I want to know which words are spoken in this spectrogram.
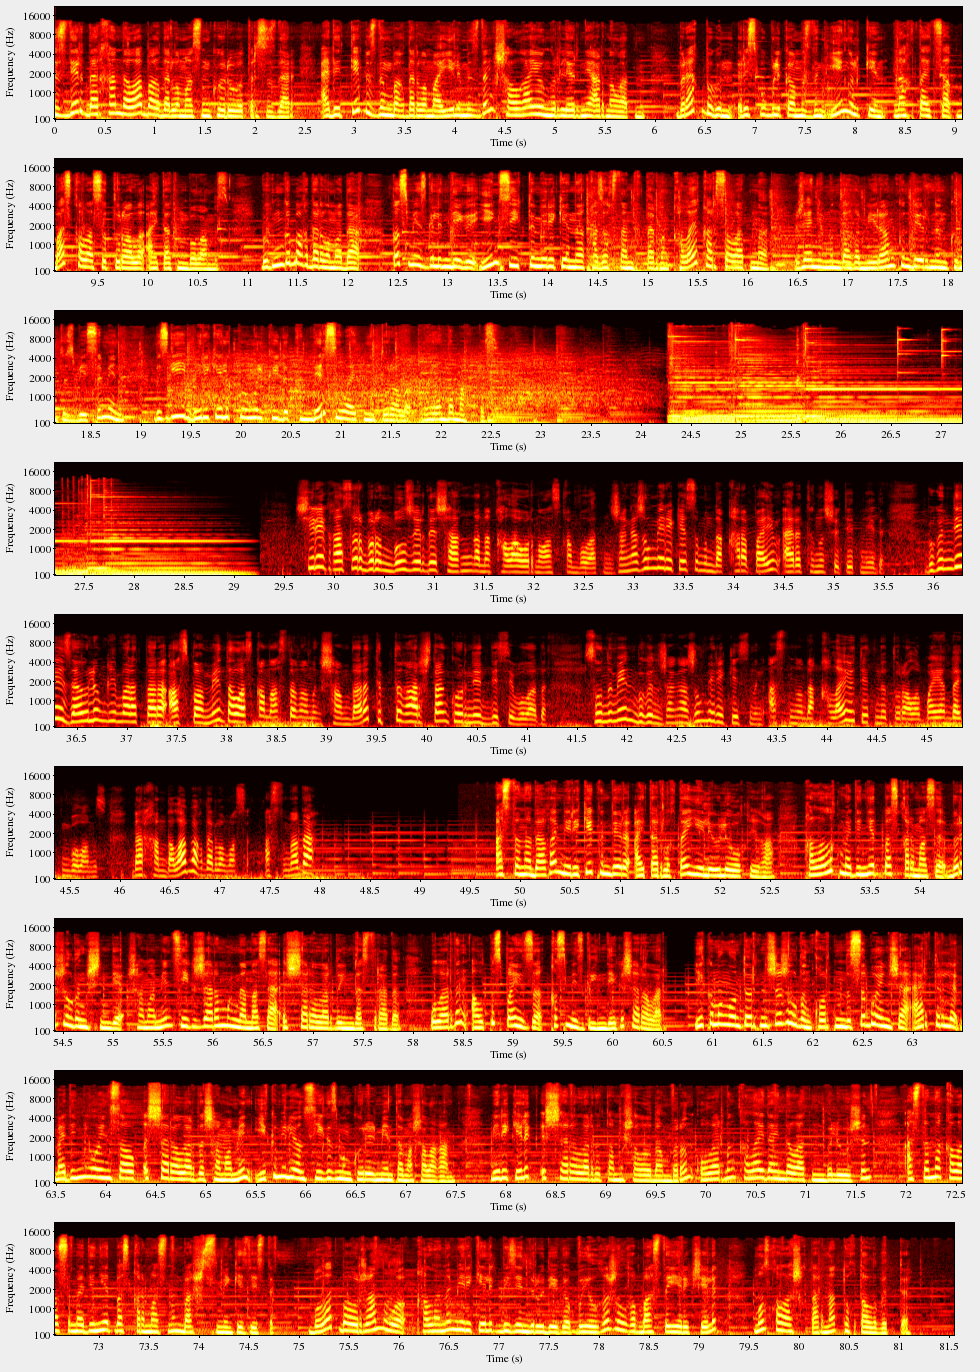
сиздер дархан дала бағдарламасын көріп отырсыздар. Әдетте біздің бағдарлама еліміздің шалғай өңірлеріне арналатын. Бірақ бүгін республикамыздың ең үлкен нақты айтсақ бас қаласы туралы айтатын боламыз. Бүгінгі бағдарламада қыс мезгіліндегі ең сүйікті мерекені қазақстандықтардың қалай қарсы алатыны және мұндағы мейрам күндерінің күнтізбесі мен бізге мерекелік көңіл күйді кімдер сыйлайтыны туралы баяндамақпыз. Ширек ғасыр бұрын бұл жерде шағын ғана қала орналасқан болатын. Жаңа жыл мерекесі мұнда қарапайым әрі тыныш өтетін еді. Бүгінде зәулім ғимараттары аспанмен таласқан астананың шамдары тіпті ғарыштан көрінеді десе болады. Сонымен бүгін жаңа жыл мерекесінің астанада қалай өтетіні туралы баяндайтын боламыз. Дархан дала бағдарламасы астанада. Астанадағы мереке күндері айтарлықтай елеулі оқиға. Қалалық мәдениет басқармасы бір жылдың ішінде шамамен сегіз жарым мыңнан аса іс шараларды ұйымдастырады. Олардың алпыс пайызы қыс мезгіліндегі шаралар. 2014 жылдың қорытындысы бойынша әртүрлі мәдени ойын сауық іс шараларды шамамен 2 миллион 8 мың көрермен тамашалаған. Мерекелік іс шараларды тамашалаудан бұрын олардың қалай дайындалатынын білу үшін астана қаласы мәдениет басқармасының басшысымен кездестік. Болат бауыржанұлы қаланы мерекелік безендірудегі биылғы жылғы басты ерекшелік мұз қалашықтарына тоқталып өтті.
